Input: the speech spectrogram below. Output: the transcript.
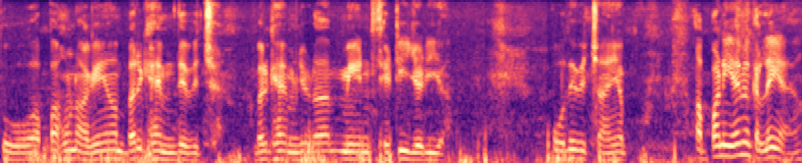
ਤੋ ਆਪਾਂ ਹੁਣ ਆ ਗਏ ਆ ਬਰਗਹੈਮ ਦੇ ਵਿੱਚ। ਬਰਗਹੈਮ ਜਿਹੜਾ ਮੇਨ ਸਿਟੀ ਜਿਹੜੀ ਆ। ਉਹਦੇ ਵਿੱਚ ਆਏ ਆ। ਆਪਾਂ ਨਹੀਂ ਆਏ ਮੈਂ ਇਕੱਲੇ ਹੀ ਆਇਆ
